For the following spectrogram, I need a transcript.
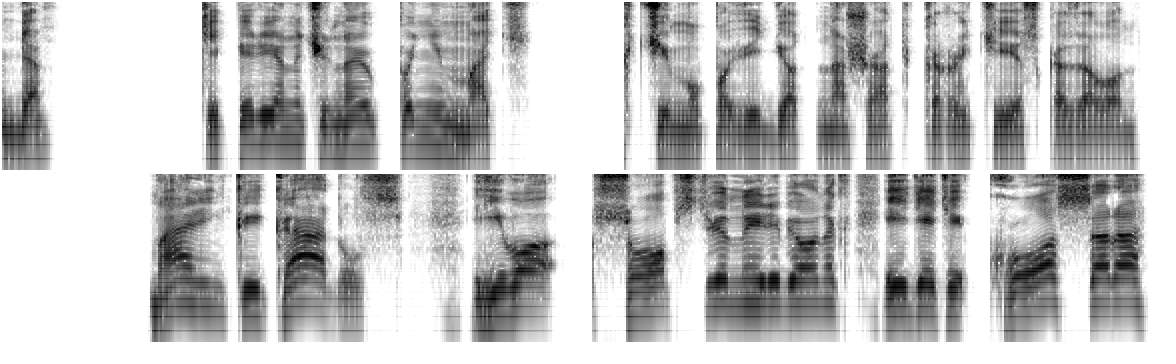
«Да, теперь я начинаю понимать, к чему поведет наше открытие», — сказал он. Маленький Кадлс, его собственный ребенок и дети Коссора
